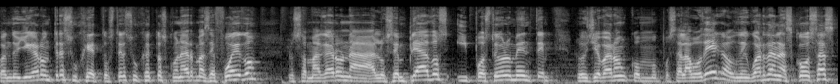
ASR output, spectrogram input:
cuando llegaron tres sujetos, tres sujetos con armas de fuego, los amagaron a, los empleados y posteriormente los llevaron como pues a la bodega donde guardan las cosas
